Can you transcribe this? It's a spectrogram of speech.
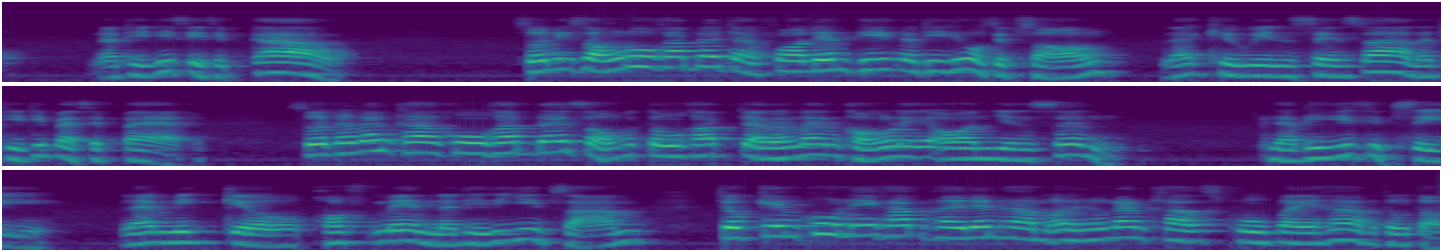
46 นาทีที่ 49 ส่วนอีก 2 ลูกครับได้จากฟอร์เรนพีกนาทีที่ 62 และคิววินเซนซ่านาทีที่ 88 ส่วนทางด้านคาคูครับได้ 2 ประตูครับจากทางด้านของเลออนเยนเซนนาทีที่ 14 และมิเกลคอฟเมนนาทีที่ 23 จบเกมคู่นี้ครับไฮเดนฮามเอาทางด้านคาสคูไป 5 ประตูต่อ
